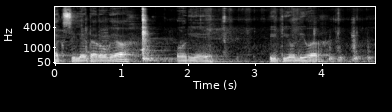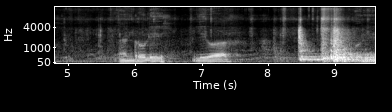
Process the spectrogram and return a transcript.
एक्सीटर हो गया और ये पीटीओ लीवर हैंड्रोली लीवर और ये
